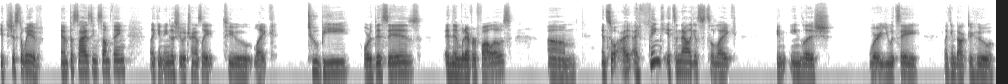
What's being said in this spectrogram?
it's just a way of emphasizing something. Like in English, it would translate to like to be or this is, and then whatever follows. Um, and so I, I think it's analogous to like in English, where you would say, like in Doctor Who,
